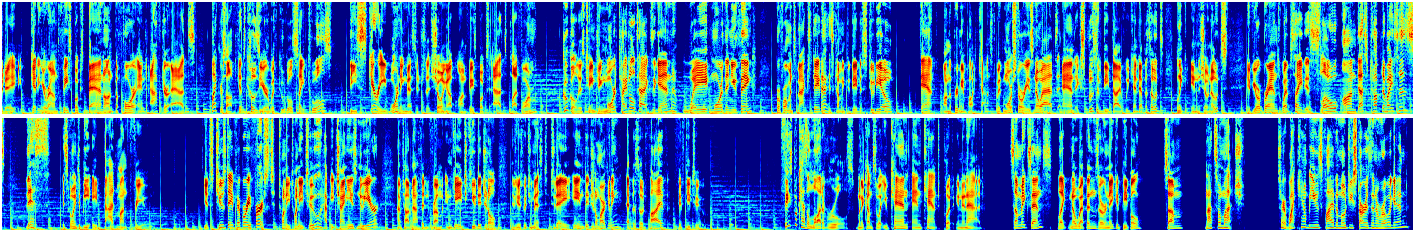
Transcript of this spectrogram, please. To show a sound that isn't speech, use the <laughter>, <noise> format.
Today, getting around Facebook's ban on before and after ads, Microsoft gets cozier with Google Site Tools, the scary warning message that's showing up on Facebook's ads platform, Google is changing more title tags again, way more than you think, Performance Max data is coming to Data Studio, and on the Premium Podcast with more stories, no ads, and exclusive deep dive weekend episodes. Link in the show notes. If your brand's website is slow on desktop devices, this is going to be a bad month for you. It's Tuesday, February 1st, 2022. Happy Chinese New Year. I'm Tod Maffin from EngageQ Digital, and here's what you missed today in digital marketing, episode 552. Facebook has a lot of rules when it comes to what you can and can't put in an ad. Some make sense, like no weapons or naked people. Some, not so much. Sorry, why can't we use five emoji stars in a row again?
